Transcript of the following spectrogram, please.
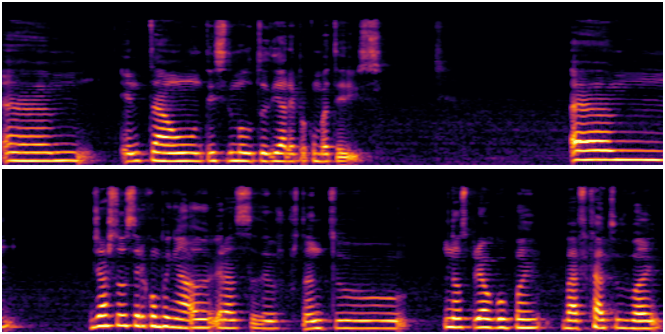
Um, então tem sido uma luta diária para combater isso. Um, já estou a ser acompanhada, graças a Deus, portanto não se preocupem, vai ficar tudo bem.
